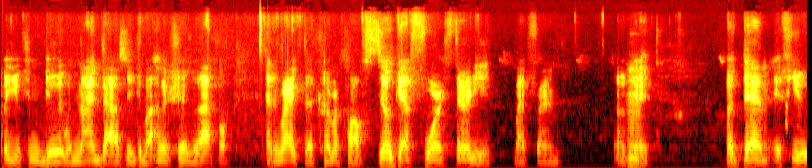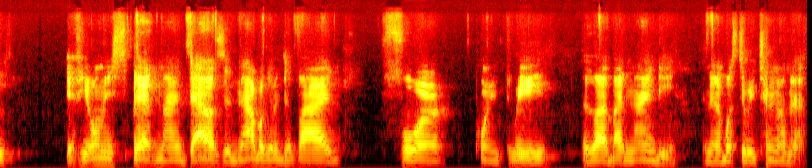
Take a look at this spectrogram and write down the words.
But you can do it with 9,000. You can buy 100 shares of Apple and write the cover call. Still get 430, my friend. Okay. Mm. But then if you if you only spent 9,000, now we're going to divide 4.3 divided by 90. And then what's the return on that?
